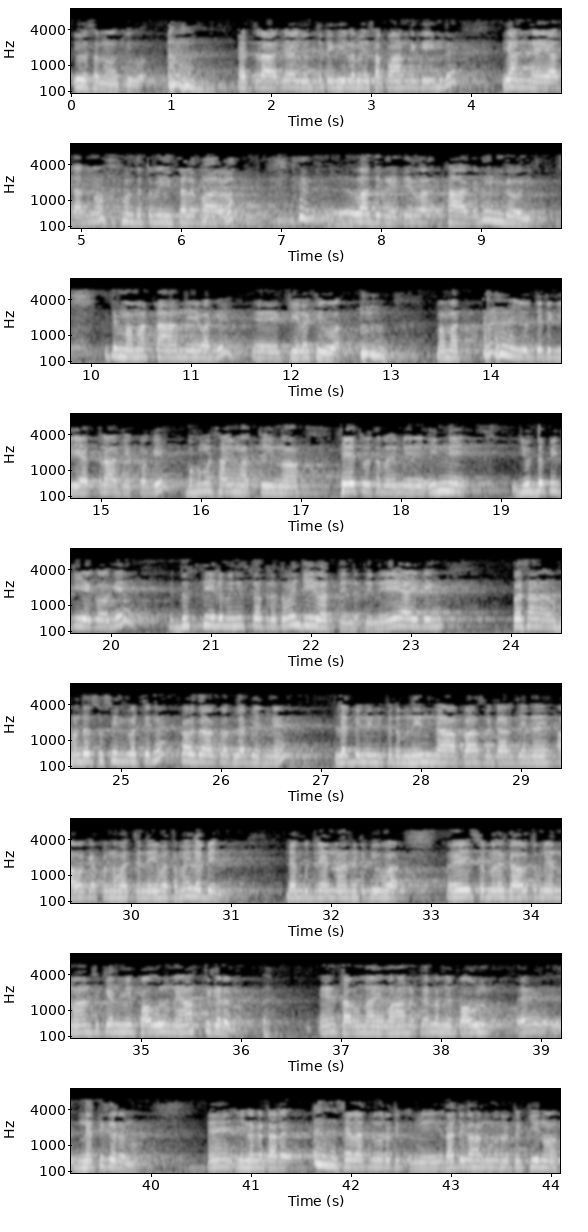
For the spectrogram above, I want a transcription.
ඉවසනවා කිව්ව. ඇත්රාජා යුද්ධට කියල මේ සපාන්නක ඉන්ද යන්න එයා දන්න හොඳටම ඉතල පාරව වදිනට ඒවා කාගෙන ඉන්දෝනි. ඉතින් මමත් තාන්නේ වගේ කියල කිව්වා. මමත් යුද්ධටගේ ඇත්රාජෙක් වගේ බොහොම සවිමත්ව ඉන්නවා හේතුවතම මේ ඉන්නේ යුද්ධ පිටියක වගේ දුස්තීල මිනිස් අතරතම ජීවත්වන්න තින ඒ අයගෙන් පස හොඳ සුසිල් වචන කවදාකොත් ලැබෙන්නේ ලැබෙන නිතරම නින්දා අපාස ගර්ජන අව කැපන වචන ඒව තමයි ලැබෙන. දැම් බුදුරන් වන්සට කිව්වා ඒ සමන ගෞතමයන් වහන්සිකැන් මේ පවුල් න්‍යාස්ති කරනවා. තරුණයි මහන කරලා මේ පවුල් නැති කරනවා. ඉළඟට අර සැවැත්නුවරට රජගහනුවරට කියනවා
